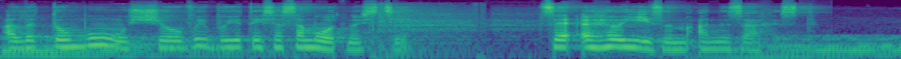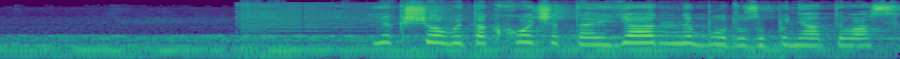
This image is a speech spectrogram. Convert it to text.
але тому, що ви боїтеся самотності. Це егоїзм, а не захист. Якщо ви так хочете, я не буду зупиняти вас.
